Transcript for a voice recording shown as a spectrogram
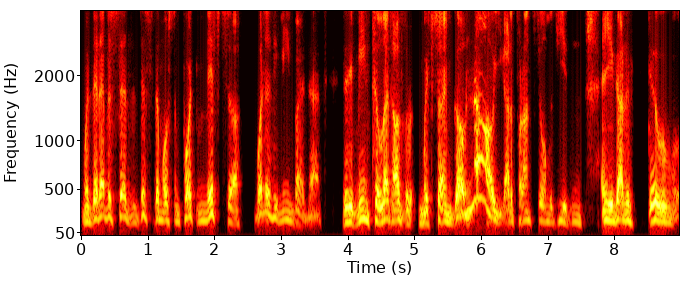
When the Rebbe said that this is the most important mitzvah, what does he mean by that? Does it mean to let other Mitzrayim go? No, you got to put on tefillin with Yidden, and you got to do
